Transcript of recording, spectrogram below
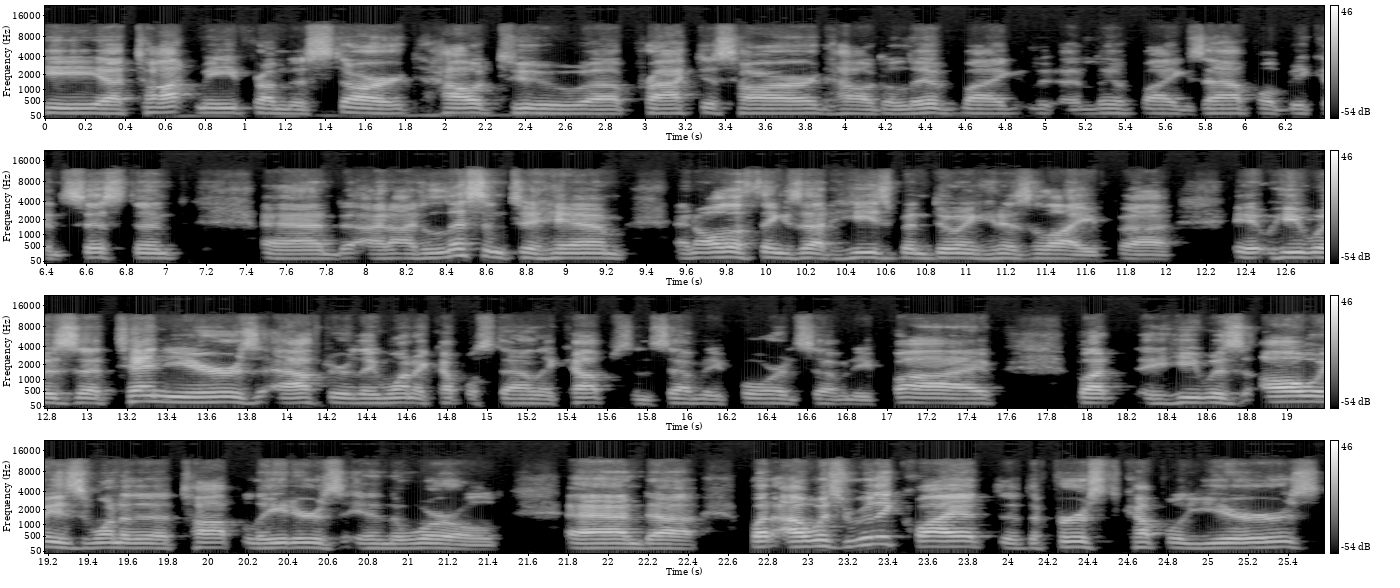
he uh, taught me from the start how to uh, practice hard, how to live by uh, live by example, be consistent, and, and I listened to him and all the things that he's been doing in his life. Uh, it, he was uh, 10 years after they won a couple Stanley Cups in 74 and 75, but he was always one of the top leaders in the world. And uh, but I was really quiet the, the first couple years.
